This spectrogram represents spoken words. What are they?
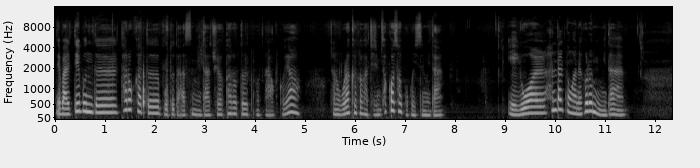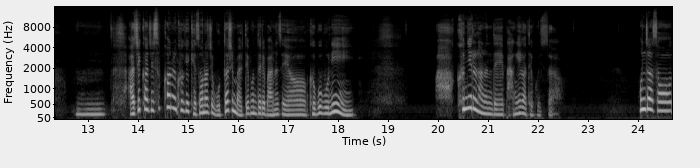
네, 말띠분들 타로 카드 모두 나왔습니다. 주역 타로들 모두 나왔고요. 저는 오라클과 같이 지금 섞어서 보고 있습니다. 예, 6월 한 달 동안의 흐름입니다. 음, 아직까지 습관을 크게 개선하지 못하신 말띠분들이 많으세요. 그 부분이 아, 큰 일을 하는데 방해가 되고 있어요. 혼자서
